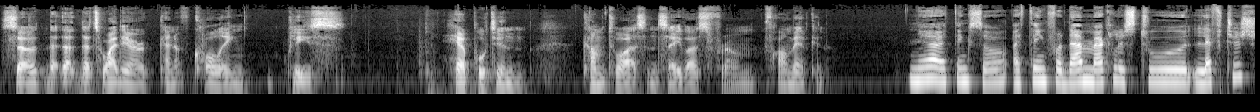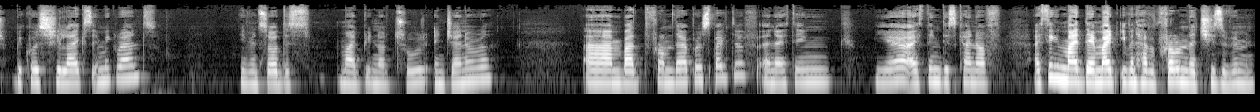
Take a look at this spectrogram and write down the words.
So that, that, that's why they are kind of calling, please, Herr Putin, come to us and save us from Frau Merkel. Yeah, I think so. I think for them, Merkel is too leftish because she likes immigrants. Even so, this might be not true in general. Um, but from their perspective, and I think, yeah, I think this kind of, I think might they might even have a problem that she's a woman,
